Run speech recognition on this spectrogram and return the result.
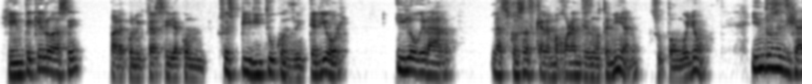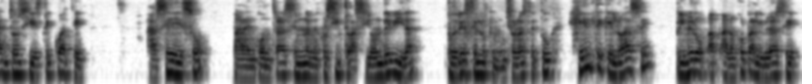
gente que lo hace para conectarse ya con su espíritu, con su interior y lograr las cosas que a lo mejor antes no tenía, supongo yo. Y entonces dije, ah, entonces si este cuate hace eso para encontrarse en una mejor situación de vida, podría ser lo que mencionaste tú, gente que lo hace, primero a, lo mejor para librarse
